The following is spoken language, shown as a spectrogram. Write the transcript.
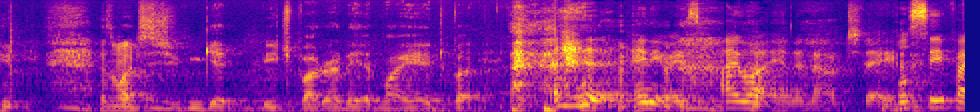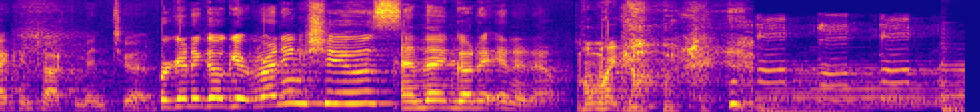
as much as you can get beach bod ready at my age, but. Anyways, I want In and Out today. We'll see if I can talk him into it. We're gonna go get running shoes and then go to In and Out. oh my gosh.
